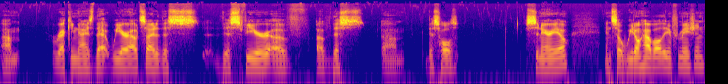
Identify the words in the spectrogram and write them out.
um, recognize that we are outside of this this sphere of of this um, this whole scenario, and so we don't have all the information.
